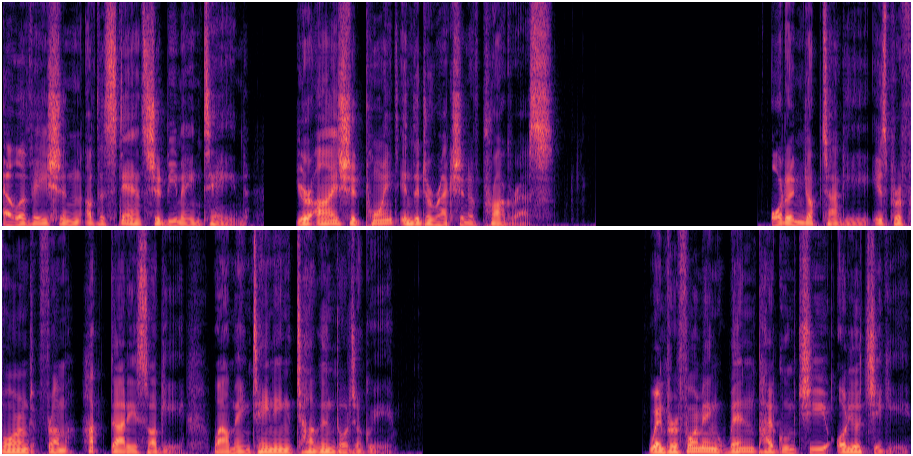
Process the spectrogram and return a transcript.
Elevation of the stance should be maintained. Your eyes should point in the direction of progress. Oren Yopchagi is performed from Hakdari Sogi while maintaining Chagun Dojogui. When performing Wen Palgumchi Oryochigi,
